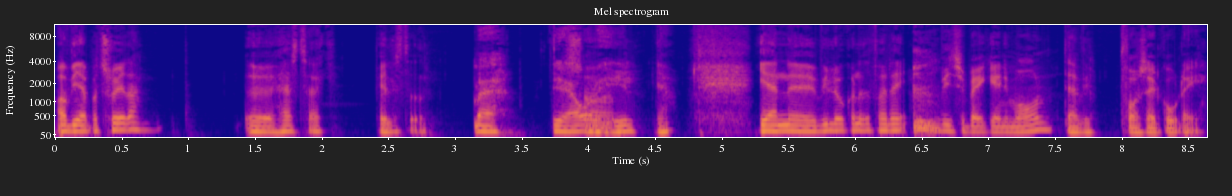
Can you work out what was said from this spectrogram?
Og vi er på Twitter, øh, hashtag bæltestedet. Ja, det er over Så- det hele. Ja. Jan, øh, vi lukker ned for i dag. Vi er tilbage igen i morgen. Der er vi. Fortsat god dag.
